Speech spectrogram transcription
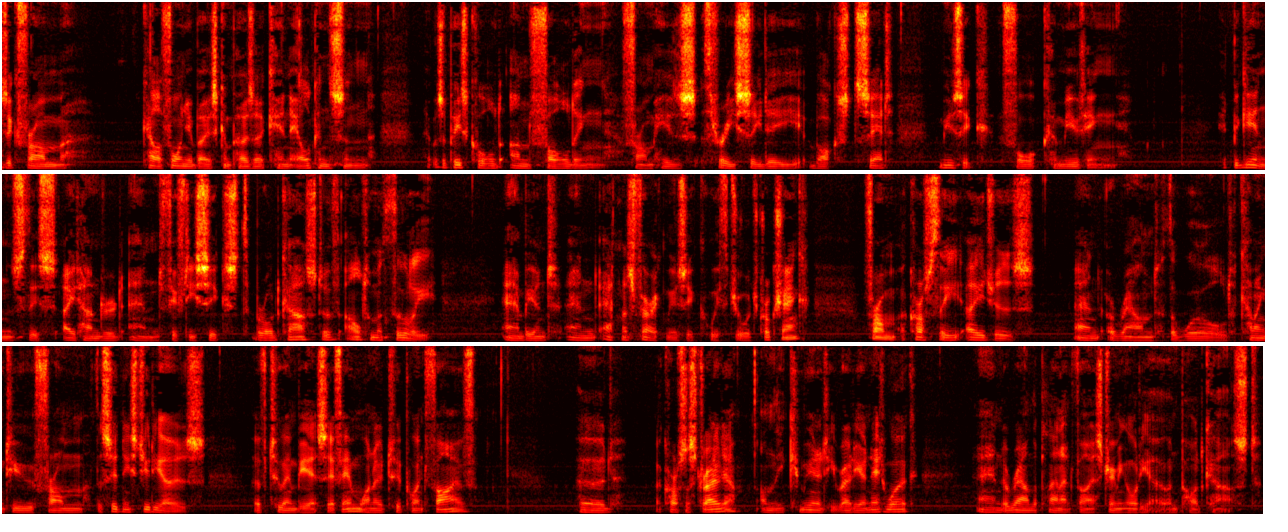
music from California based composer Ken Elkinson. It was a piece called Unfolding from his three CD boxed set, Music for Commuting. It begins this 856th broadcast of Ultima Thule, ambient and atmospheric music with George Cruikshank from across the ages and around the world, coming to you from the Sydney studios of 2MBS FM 102.5, heard across Australia on the Community Radio Network and around the planet via streaming audio and podcast.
